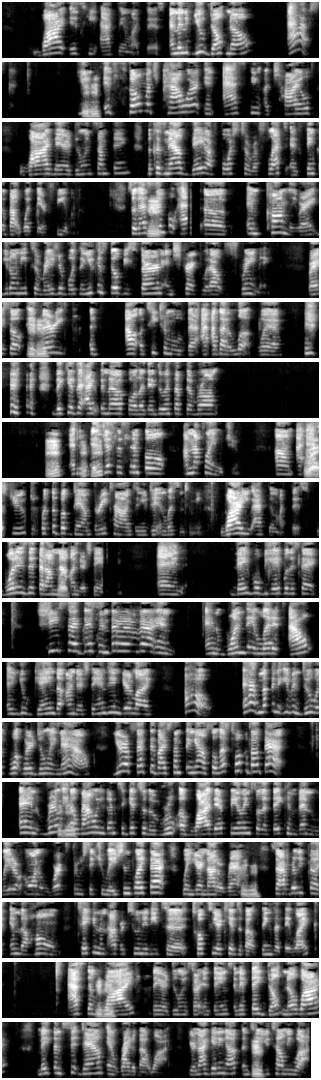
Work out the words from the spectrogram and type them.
why is he acting like this? And then if you don't know, ask. You, mm-hmm. It's so much power in asking a child why they're doing something because now they are forced to reflect and think about what they're feeling. So that mm. simple act of and calmly, right? You don't need to raise your voice, and you can still be stern and strict without screaming, right? So mm-hmm. it's very a, a, teacher move that I, I gotta look where the kids are acting up or like they're doing something wrong. Mm-hmm. And mm-hmm. it's just a simple, I'm not playing with you. Um, I right. asked you to put the book down three times and you didn't listen to me. Why are you acting like this? What is it that I'm right. not understanding? And they will be able to say, she said this and da, da, da, and and when they let it out and you gain the understanding, you're like, oh, it has nothing to even do with what we're doing now. You're affected by something else. So let's talk about that. And really mm-hmm. allowing them to get to the root of why they're feeling so that they can then later on work through situations like that when you're not around. Mm-hmm. So I really feel like in the home, taking an opportunity to talk to your kids about things that they like, ask them mm-hmm. why they are doing certain things. And if they don't know why, make them sit down and write about why. You're not getting up until mm. you tell me why.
